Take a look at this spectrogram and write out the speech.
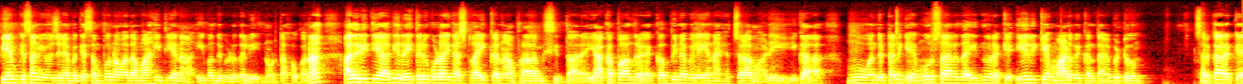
ಪಿ ಎಂ ಕಿಸಾನ್ ಯೋಜನೆಯ ಬಗ್ಗೆ ಸಂಪೂರ್ಣವಾದ ಮಾಹಿತಿಯನ್ನ ಈ ಒಂದು ವಿಡಿಯೋದಲ್ಲಿ ನೋಡ್ತಾ ಹೋಗೋಣ. ಅದೇ ರೀತಿಯಾಗಿ ರೈತರು ಕೂಡ ಈಗ ಸ್ಟ್ರೈಕ್ ಅನ್ನ ಪ್ರಾರಂಭಿಸಿದ್ದಾರೆ. ಯಾಕಪ್ಪ ಅಂದ್ರೆ ಕಬ್ಬಿನ ಬೆಲೆಯನ್ನ ಹೆಚ್ಚಳ ಮಾಡಿ ಈಗ ಮೂ ಒಂದು ಟನ್ಗೆ ಮೂರ್ ಸಾವಿರದ ಐದ್ನೂರಕ್ಕೆ ಏರಿಕೆ ಮಾಡ್ಬೇಕಂತ ಹೇಳ್ಬಿಟ್ಟು ಸರ್ಕಾರಕ್ಕೆ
